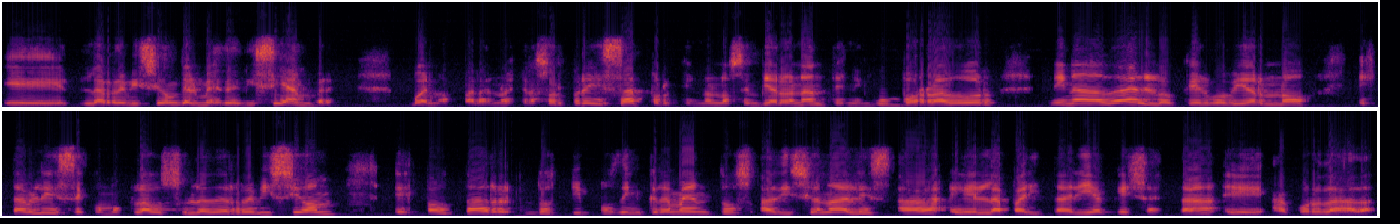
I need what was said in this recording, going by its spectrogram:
eh, la revisión del mes de diciembre. Bueno, para nuestra sorpresa, porque no nos enviaron antes ningún borrador ni nada, lo que el gobierno establece como cláusula de revisión es pautar dos tipos de incrementos adicionales a eh, la paritaria que ya está eh, acordada.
